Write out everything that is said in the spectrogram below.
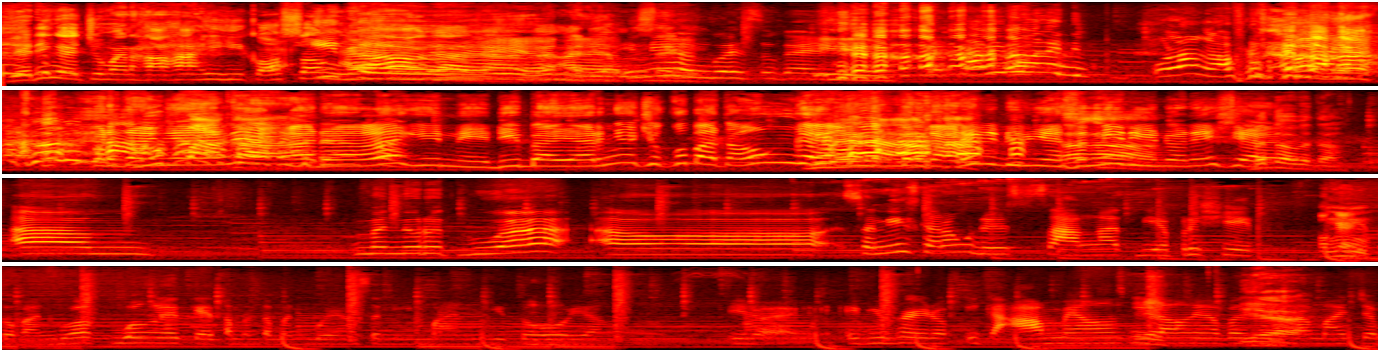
Jadi nggak cuma hahaha hihi kosong, Itu. Iya, benar. Ada yang Ini yang gue suka. Iya. Tapi boleh pertanyaannya? Gue lupa. Pertanyaannya Lupa, adalah gini, dibayarnya cukup atau enggak untuk berkarir di dunia seni di. Indonesia? Betul betul. Em, menurut gue eh, seni sekarang udah sangat di appreciate Oke. gitu kan. Gue gua ngeliat kayak teman-teman gue yang seniman gitu yang you know if you heard of Ika Amel misalnya apa Iya. segala macem.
